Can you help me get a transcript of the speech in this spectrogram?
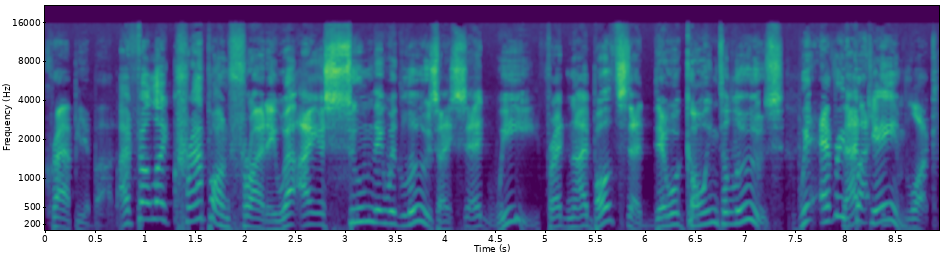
crappy about it. I felt like crap on Friday. Well, I assumed they would lose. I said we, Fred and I both said they were going to lose. We, everybody, that game. Look,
